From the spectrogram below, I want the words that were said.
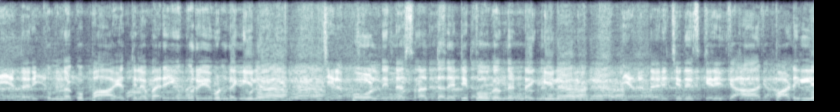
നീ ധരിക്കുന്ന കുപ്പായത്തിലെ വരയും കുറയും ഉണ്ടെങ്കിൽ ചിലപ്പോൾ നിന്റെ ശ്രദ്ധ തെറ്റിപ്പോകുന്നുണ്ടെങ്കിൽ നീ അത് ധരിച്ച് നിസ്കരിക്കാൻ പാടില്ല.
